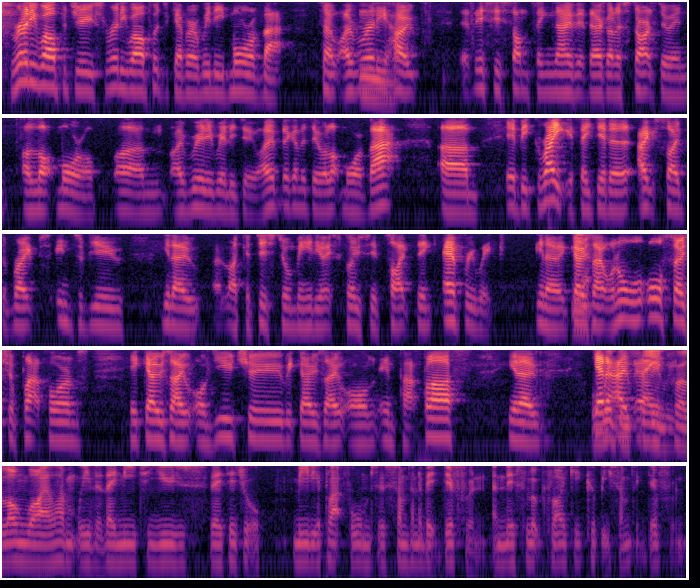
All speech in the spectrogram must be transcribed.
really well produced, really well put together. We need more of that. So I really hope that this is something now that they're going to start doing a lot more of. Um, I really, really do. I hope they're going to do a lot more of that. Um, it'd be great if they did a outside the ropes interview you know, like a digital media exclusive type thing every week. You know, it goes Yeah. out on all, all social platforms. It goes out on YouTube. It goes out on Impact Plus. You know, Well, get we've it been saying for a long while, haven't we, that they need to use their digital media platforms as something a bit different, and this looks like it could be something different.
